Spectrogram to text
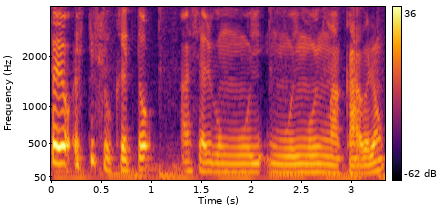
Pero este sujeto hace algo muy, muy, muy macabro.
